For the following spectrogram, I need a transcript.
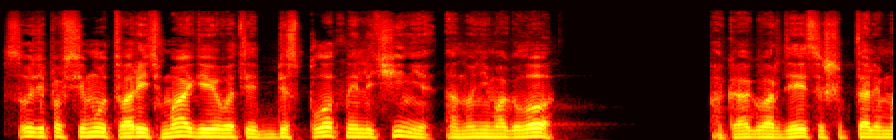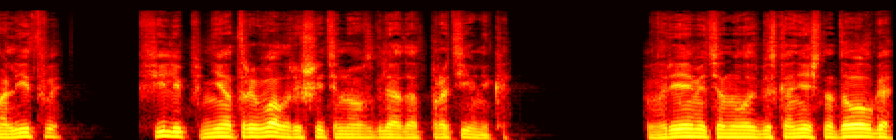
Судя по всему, творить магию в этой бесплотной личине оно не могло. Пока гвардейцы шептали молитвы, Филипп не отрывал решительного взгляда от противника. Время тянулось бесконечно долго.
